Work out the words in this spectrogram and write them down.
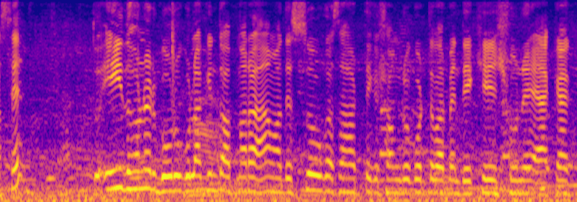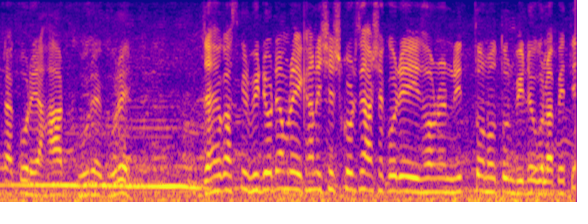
আছে। তো এই ধরনের গরুগুলা কিন্তু আপনারা আমাদের চৌগাছা হাট থেকে সংগ্রহ করতে পারবেন। দেখে শুনে এক একটা করে হাট ঘুরে ঘুরে। যাই হোক, আজকের ভিডিওটা আমরা এখানে শেষ করছি। আশা করি এই ধরনের নিত্য নতুন ভিডিওগুলো পেতে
